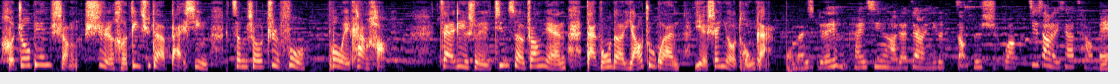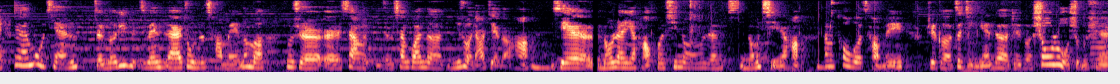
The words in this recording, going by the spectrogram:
和周边省市和地区的百姓增收致富，颇为看好。在丽水金色庄园打工的姚主管也深有同感。我们觉得也很开心哈、在这样一个早春时光，介绍了一下草莓。现在目前整个丽水这边在种植草莓，那么就是呃，像这个相关的你所了解的哈，一些农人也好，或者新农人农企也好，他们透过草莓这个这几年的这个收入，是不是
